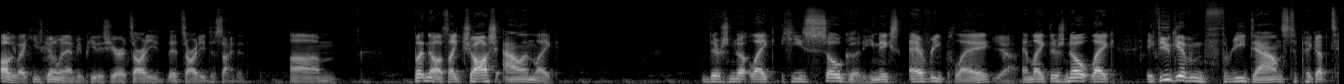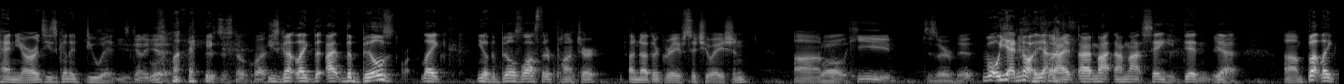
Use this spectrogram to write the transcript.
oh, like he's gonna win MVP this year. It's already it's already decided. Um, but no, it's like Josh Allen. Like, there's no like he's so good. He makes every play. Yeah. And like, there's no like if you give him three downs to pick up ten yards, he's gonna do it. He's going to get it. Like, There's just no question. He's gonna like the I, the Bills like you know the Bills lost their punter. Another grave situation. Um, well, he deserved it. well, yeah, no, yeah, I, I'm not. I'm not saying he didn't. Yeah, um, but like,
